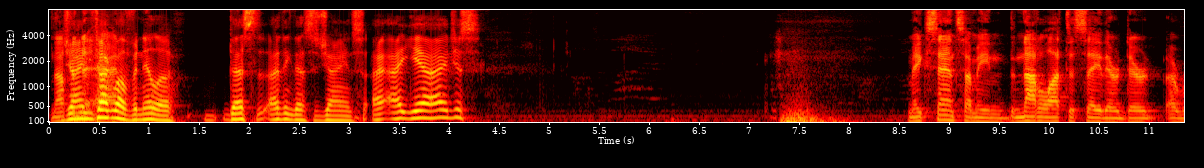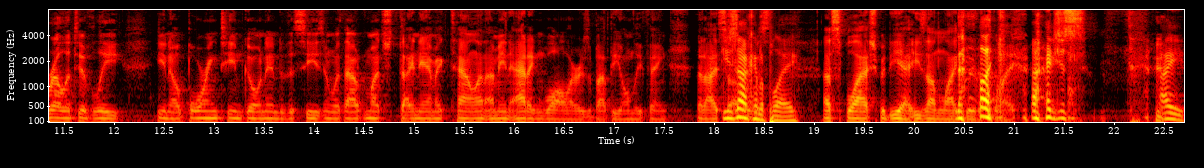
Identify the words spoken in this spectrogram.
Nothing Giant, you talk about vanilla. That's I think that's the Giants. I, I yeah, I just Makes sense. I mean, not a lot to say. They're they're a relatively you know boring team going into the season without much dynamic talent. I mean, adding Waller is about the only thing that I. he's not going to play. a splash, but yeah, he's unlikely to like play. I just I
